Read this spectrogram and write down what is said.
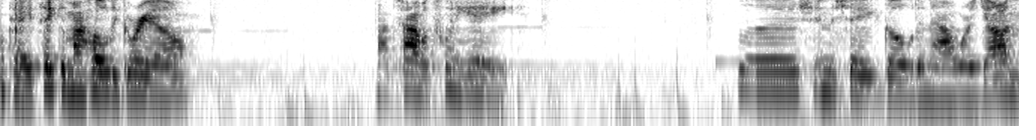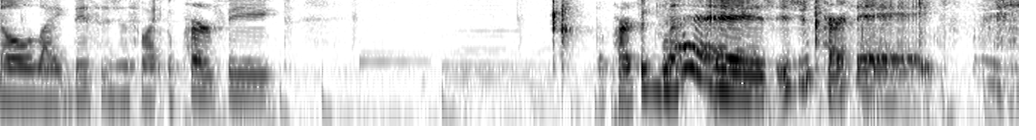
Okay, taking my holy grail my Tower 28 blush in the shade Golden Hour. Y'all know, like, this is just, like, the perfect, the perfect blush. It's just perfect.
